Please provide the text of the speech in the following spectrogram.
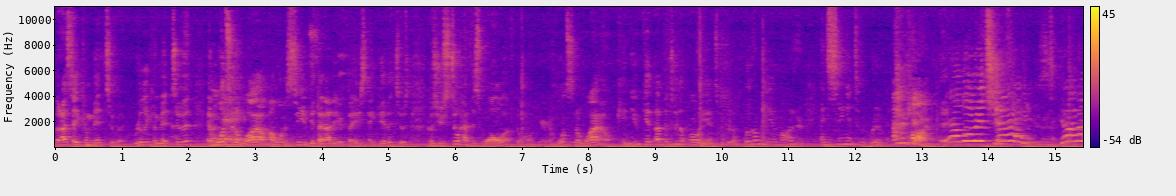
but I say commit to it. Really commit to it. And once in a while, I want to see you get that out of your face and give it to us. Because you still have this wall up going on here. Once in a while, can you get up into the audience, put a foot on the monitor, and sing into the room? Hard. Every change got a.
